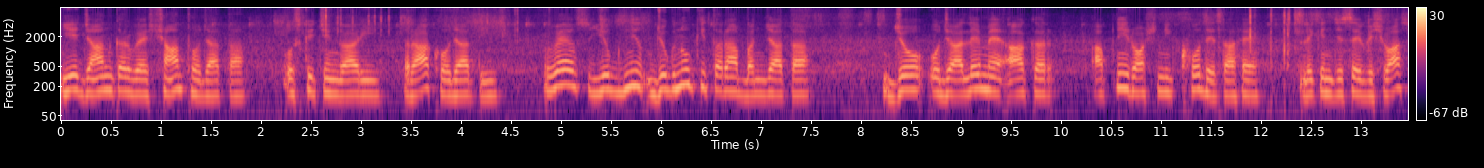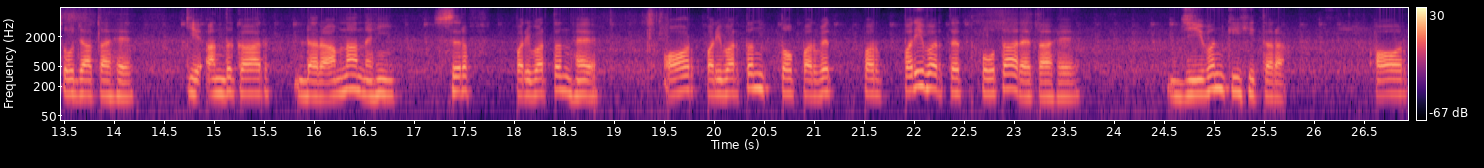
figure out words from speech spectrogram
ये जानकर वह शांत हो जाता, उसकी चिंगारी राख हो जाती। वह उस युगनू, जुगनू की तरह बन जाता जो उजाले में आकर अपनी रोशनी खो देता है, लेकिन जिसे विश्वास हो जाता है कि अंधकार डरावना नहीं, सिर्फ़ परिवर्तन है और परिवर्तन तो परवित पर परिवर्तित होता रहता है, जीवन की ही तरह। और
